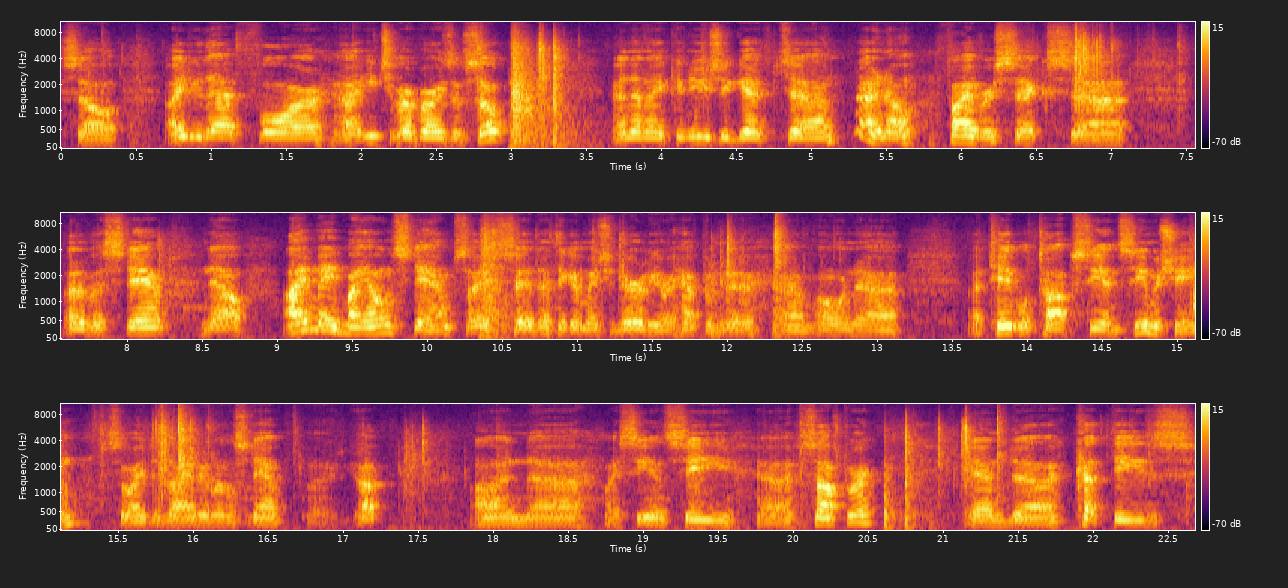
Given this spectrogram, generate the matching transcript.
So I do that for uh, each of our bars of soap and then I can usually get, uh, I don't know, five or six uh, out of a stamp. Now I made my own stamps. I said, I think I mentioned earlier, I happen to um, own a, tabletop CNC machine. So I designed a little stamp uh, up on uh, my CNC uh, software and uh, cut these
